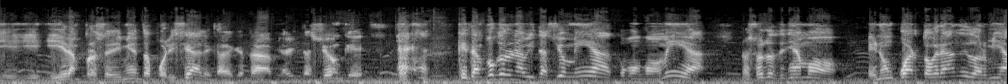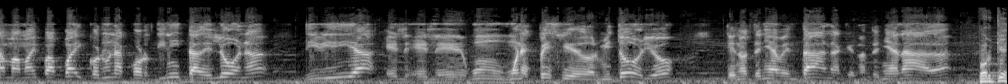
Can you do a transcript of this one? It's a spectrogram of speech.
y- y eran procedimientos policiales cada vez que entraba a mi habitación, que, que tampoco era una habitación mía como, como mía. Nosotros teníamos en un cuarto grande, dormía mamá y papá y con una cortinita de lona dividía una especie de dormitorio que no tenía ventana, que no tenía nada. Porque,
